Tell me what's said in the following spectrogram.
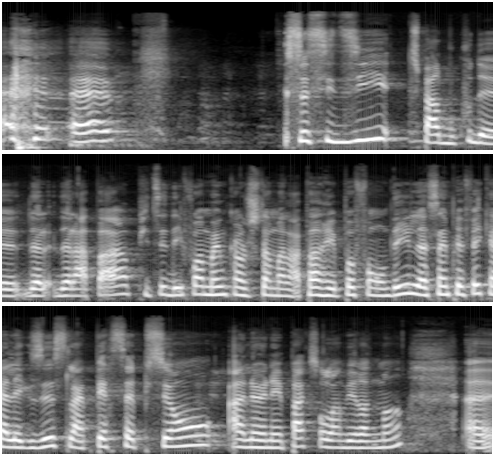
euh, Ceci dit, tu parles beaucoup de, de, de la peur, puis tu sais, des fois, même quand justement la peur n'est pas fondée, le simple fait qu'elle existe, la perception, elle a un impact sur l'environnement. Euh,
